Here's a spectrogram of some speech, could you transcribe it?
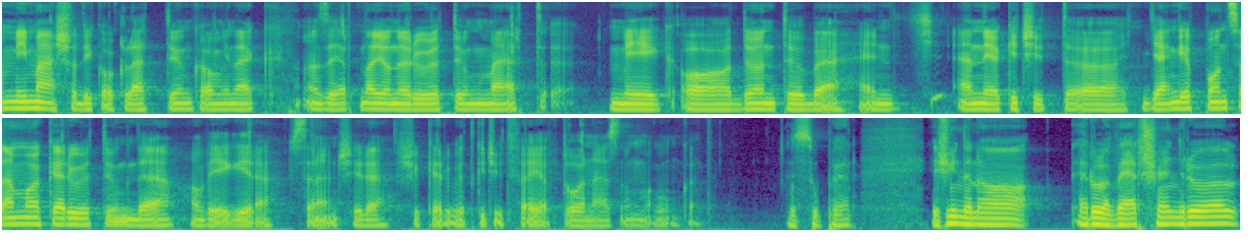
Mi másodikok lettünk, aminek azért nagyon örültünk, mert még a döntőbe egy ennél kicsit gyengébb pontszámmal kerültünk, de a végére szerencsére sikerült kicsit feljebb tornáznunk magunkat. Szuper. És innen a, erről a versenyről,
